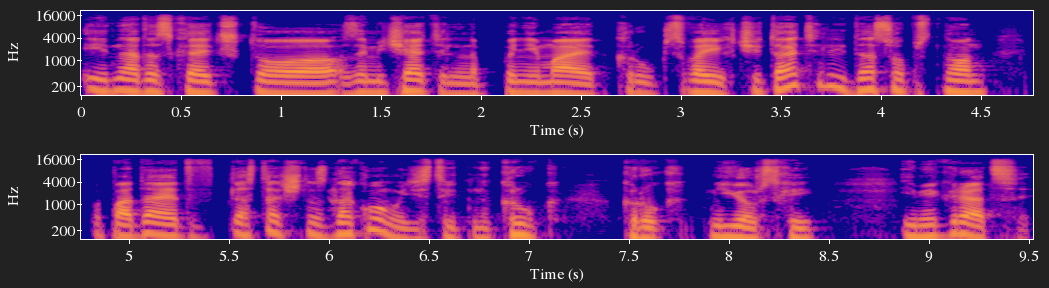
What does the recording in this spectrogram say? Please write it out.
и надо сказать, что замечательно понимает круг своих читателей, да, собственно, он попадает в достаточно знакомый действительно круг, круг нью-йоркской иммиграции.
